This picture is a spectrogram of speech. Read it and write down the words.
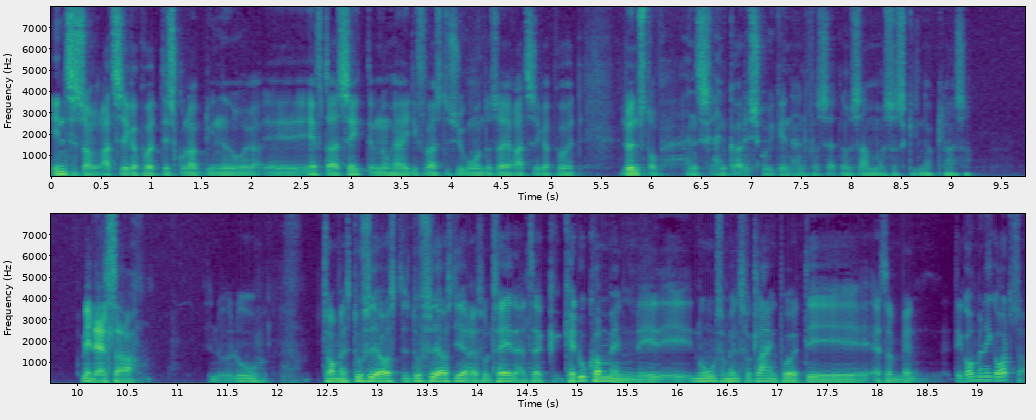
inden sæsonen ret sikker på, at det skulle nok blive nedrykker. Øh, efter at have set dem nu her i de første syv runder, så er jeg ret sikker på, at Lønstrup, han, han gør det sgu igen. Han får sat noget sammen, og så skal de nok klare sig. Men altså, nu, nu, Thomas, du ser, også, du ser også de her resultater. Altså, kan du komme med en, en, en, nogen som helst forklaring på, at det, altså, men, det går man ikke oddser,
